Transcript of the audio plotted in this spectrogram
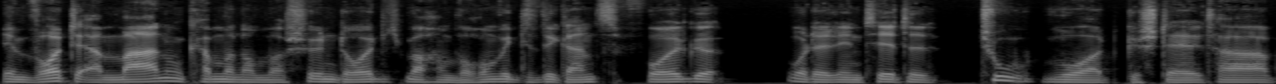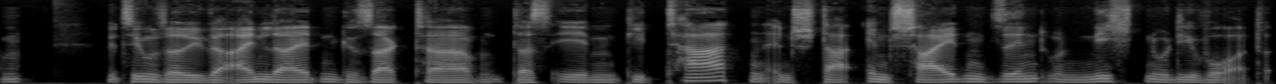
Im Wort der Ermahnung kann man nochmal schön deutlich machen, warum wir diese ganze Folge oder den Titel Tu-Wort gestellt haben, beziehungsweise wie wir einleitend gesagt haben, dass eben die Taten entscheidend sind und nicht nur die Worte.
